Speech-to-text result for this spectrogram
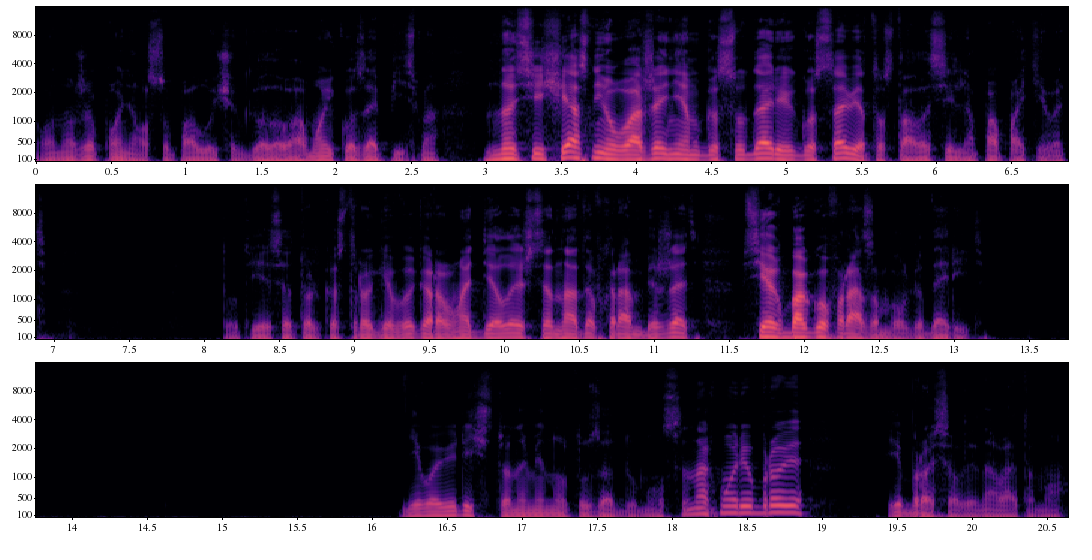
Он уже понял, что получит головомойку за письма, но сейчас неуважением к государю и госсовету стало сильно попахивать. Тут, если только строгим выгором отделаешься, надо в храм бежать, всех богов разом благодарить. Его Величество на минуту задумался, нахмурив брови и бросил виноватому.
